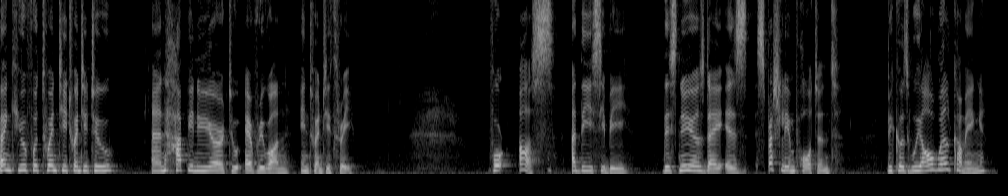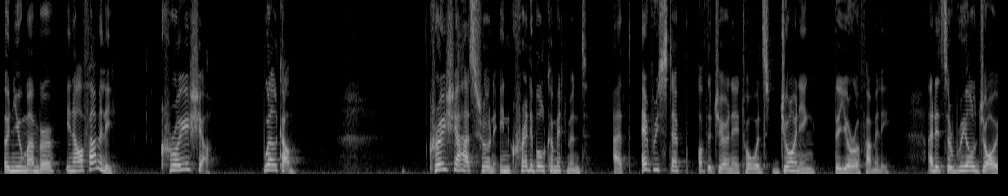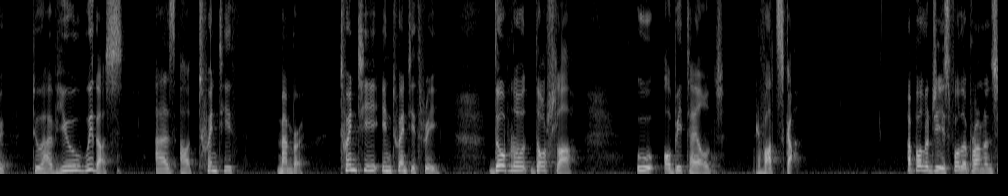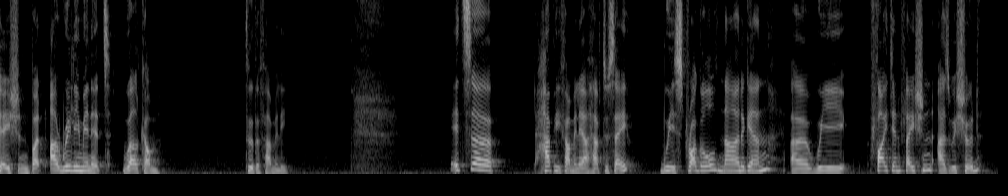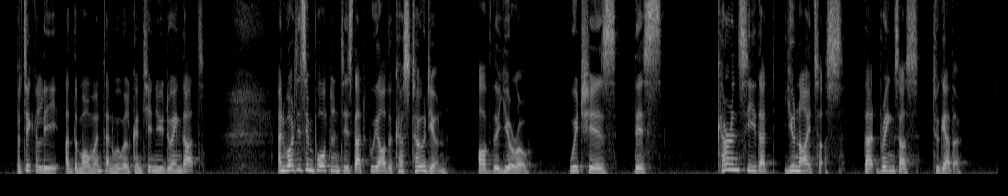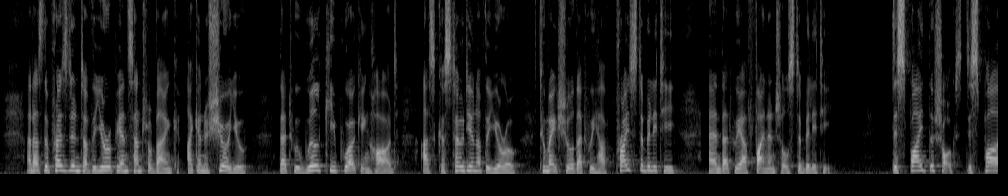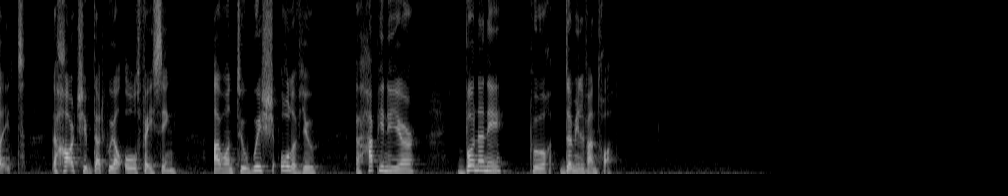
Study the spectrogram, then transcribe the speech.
Thank you for 2022 and Happy New Year to everyone in 23. For us at the ECB, this New Year's Day is especially important because we are welcoming a new member in our family, Croatia. Welcome. Croatia has shown incredible commitment at every step of the journey towards joining the Euro family. And it's a real joy to have you with us as our 20th member. 20 in 23. Dobro došla u obitelj Hrvatska. Apologies for the pronunciation, but I really mean it. Welcome to the family. It's a happy family, I have to say. We struggle now and again. Uh, we fight inflation as we should, particularly at the moment, and we will continue doing that. And what is important is that we are the custodian of the euro, which is this currency that unites us, that brings us together. And as the president of the European Central Bank, I can assure you that we will keep working hard as custodian of the euro to make sure that we have price stability and that we have financial stability. Despite the shocks, despite the hardship that we are all facing, I want to wish all of you a happy new year, bonne année pour 2023.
